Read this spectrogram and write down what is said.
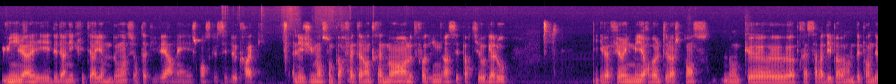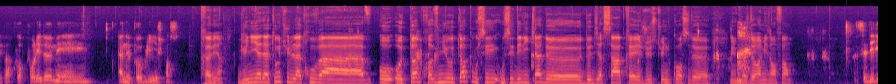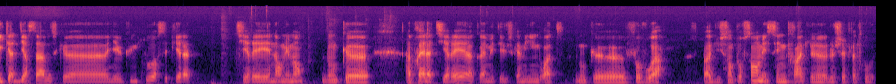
Gunilla, les deux derniers critériums, dont un sur tapis vert, mais je pense que c'est deux cracks. Les juments sont parfaites à l'entraînement. L'autre fois, Greengrass est parti au galop. Il va faire une meilleure volte là, je pense. Donc euh, après, ça va dépendre des parcours pour les deux, mais à ne pas oublier, je pense. Très bien. Guni Adatou, tu la trouves à- au, au top, revenu au top, ou c'est délicat de, de dire ça après juste une course de, une course de remise en forme? C'est délicat de dire ça parce que euh, il n'y a eu qu'une course et puis elle a tiré énormément. Donc euh, après elle a tiré, elle a quand même été jusqu'à mi-ligne droite. Donc euh, faut voir. C'est pas du 100%, mais c'est une craque. Le, le chef la trouve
